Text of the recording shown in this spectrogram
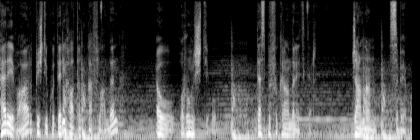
Herê var piştî ku derî hatin qefilandin, ew rûniştîbû. Dest bi fikirandinê dikir. Carnan sibê bû.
